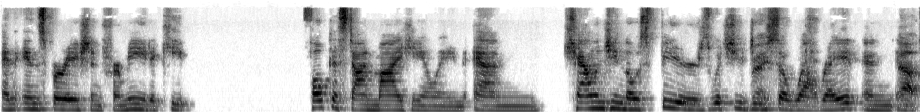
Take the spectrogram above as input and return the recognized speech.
and inspiration for me to keep focused on my healing and challenging those fears, which you do right. so well, right? And, yeah.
